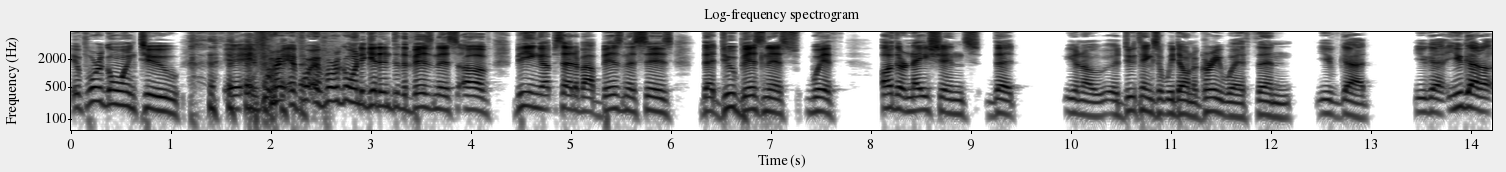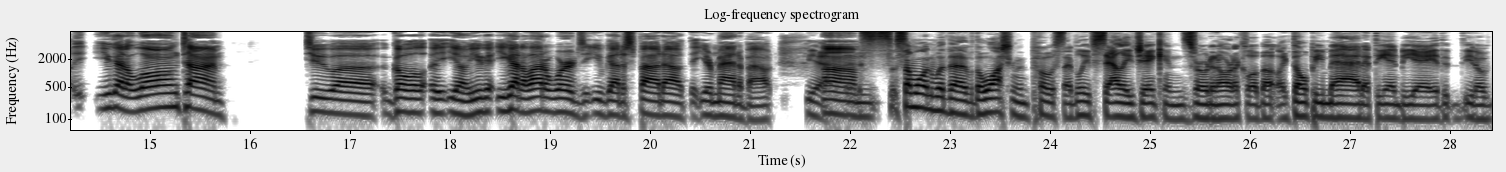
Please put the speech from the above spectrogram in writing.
if we're going to, if we're, if we're, if we're going to get into the business of being upset about businesses that do business with other nations that, you know, do things that we don't agree with, then you've got, you got, you got a, you got a long time to uh, go. Uh, you know, you got, you got a lot of words that you've got to spout out that you're mad about. Yeah. Um, someone with the the Washington Post, I believe Sally Jenkins wrote an article about like don't be mad at the NBA. That, you know,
